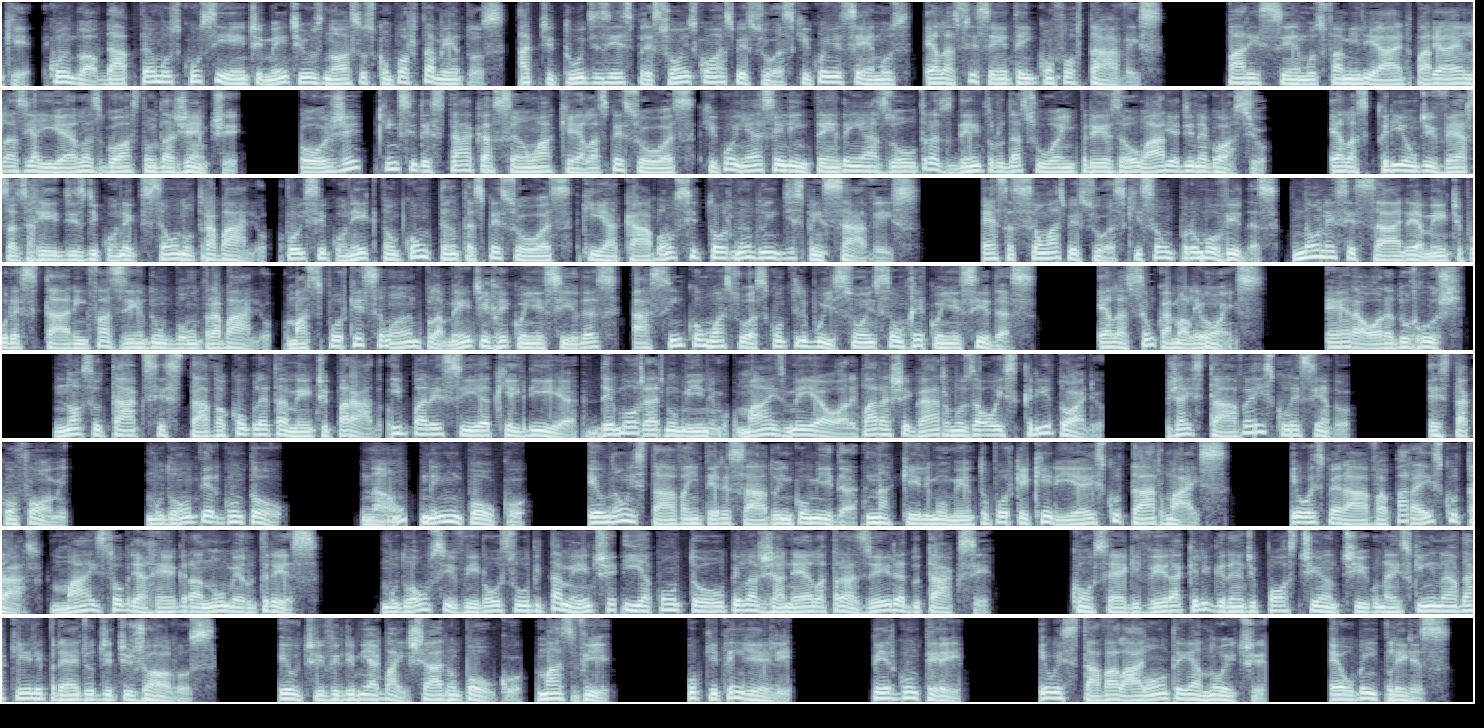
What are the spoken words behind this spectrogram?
que, quando adaptamos conscientemente os nossos comportamentos, atitudes e expressões com as pessoas que conhecemos, elas se sentem confortáveis. Parecemos familiar para elas e aí elas gostam da gente. Hoje, quem se destaca são aquelas pessoas que conhecem e entendem as outras dentro da sua empresa ou área de negócio. Elas criam diversas redes de conexão no trabalho, pois se conectam com tantas pessoas que acabam se tornando indispensáveis. Essas são as pessoas que são promovidas, não necessariamente por estarem fazendo um bom trabalho, mas porque são amplamente reconhecidas, assim como as suas contribuições são reconhecidas. Elas são camaleões. Era hora do rush. Nosso táxi estava completamente parado e parecia que iria demorar no mínimo mais meia hora para chegarmos ao escritório. Já estava escurecendo. Está com fome? Mudon perguntou. Não, nem um pouco. Eu não estava interessado em comida naquele momento porque queria escutar mais. Eu esperava para escutar mais sobre a regra número 3. Mudon se virou subitamente e apontou pela janela traseira do táxi. Consegue ver aquele grande poste antigo na esquina daquele prédio de tijolos. Eu tive de me abaixar um pouco, mas vi. O que tem ele? Perguntei. Eu estava lá ontem à noite. É o Ben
